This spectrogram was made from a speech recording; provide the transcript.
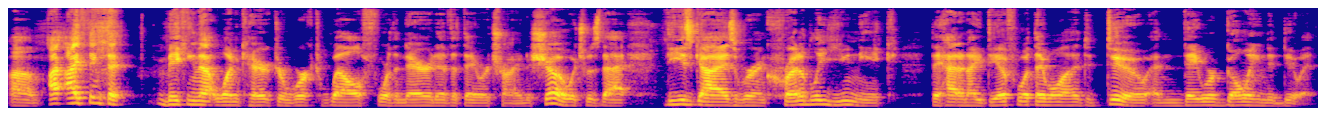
Um, I, I think that making that one character worked well for the narrative that they were trying to show, which was that these guys were incredibly unique. They had an idea for what they wanted to do, and they were going to do it.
